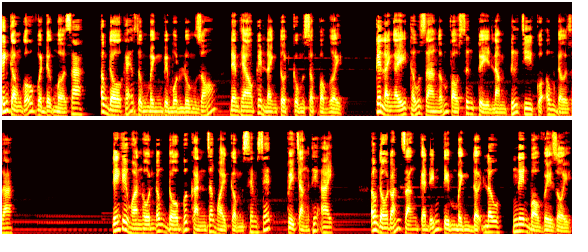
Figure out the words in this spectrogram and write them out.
cánh cổng gỗ vừa được mở ra, ông đồ khẽ dùng mình về một luồng gió, đem theo cái lạnh tột cùng sập vào người. Cái lạnh ấy thấu ra ngấm vào xương tủy làm tứ chi của ông đờ ra. Đến khi hoàn hồn, ông đồ bước hẳn ra ngoài cổng xem xét, vì chẳng thấy ai. Ông đồ đoán rằng kẻ đến tìm mình đợi lâu, nên bỏ về rồi,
